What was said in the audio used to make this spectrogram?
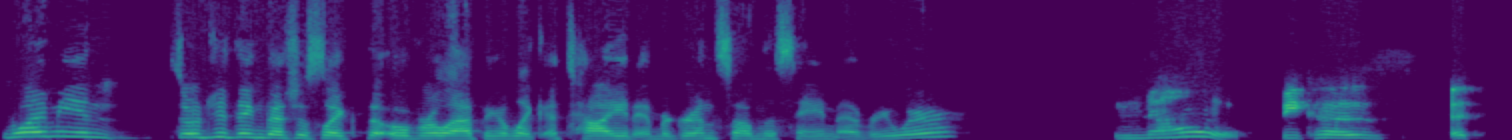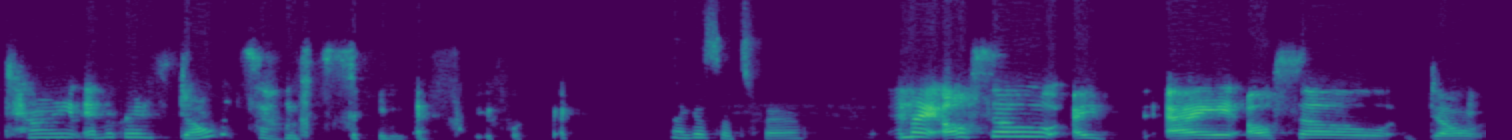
Well, I mean, don't you think that's just like the overlapping of like Italian immigrants sound the same everywhere? No, because Italian immigrants don't sound the same everywhere. I guess that's fair. And I also I I also don't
